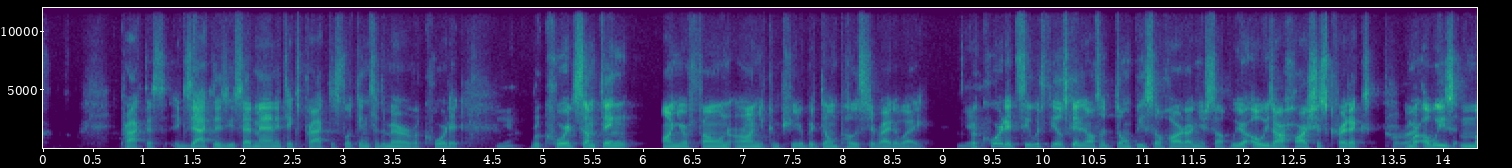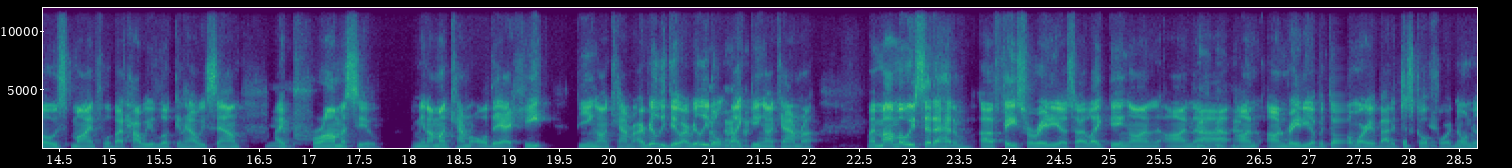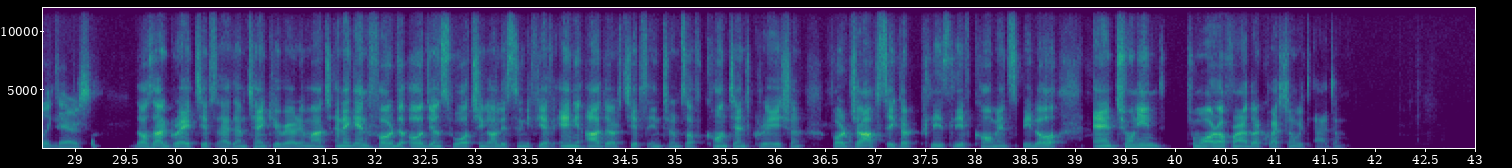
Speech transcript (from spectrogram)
practice. Exactly as you said man it takes practice. Look into the mirror record it. Yeah. record something on your phone or on your computer but don't post it right away. Yeah. record it. See what feels good and also don't be so hard on yourself. We are always our harshest critics Correct. and we're always most mindful about how we look and how we sound. Yeah. i promise you. I mean i'm on camera all day. I hate being on camera. I really do. I really don't like being on camera. My mom always said i had a, a, face for radio so i like being on on uh, on on radio but don't worry about it. Just go for it. No one really cares those are great tips, Adam. Thank you very much. And again, for the audience watching or listening, if you have any other tips in terms of content creation for job seeker, please leave comments below and tune in tomorrow for another question with Adam.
